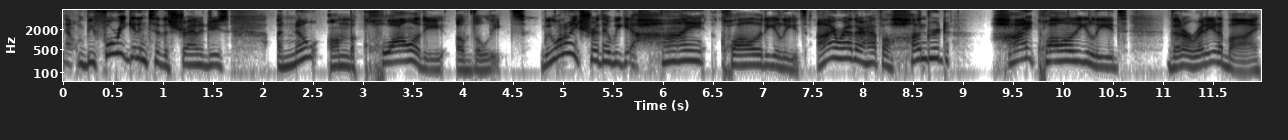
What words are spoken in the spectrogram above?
Now, before we get into the strategies, a note on the quality of the leads. We want to make sure that we get high quality leads. I rather have 100 high quality leads that are ready to buy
